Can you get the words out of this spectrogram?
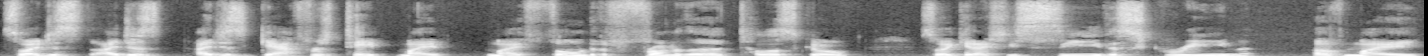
So I just, I just, I just gaffers taped my my phone to the front of the telescope so I could actually see the screen of my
